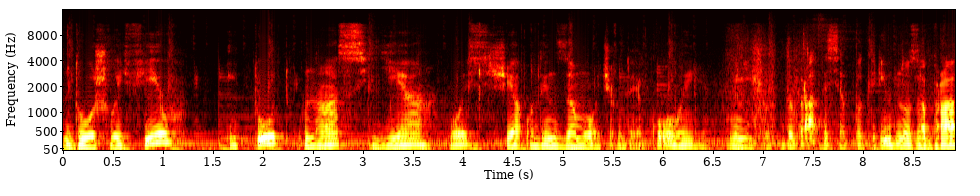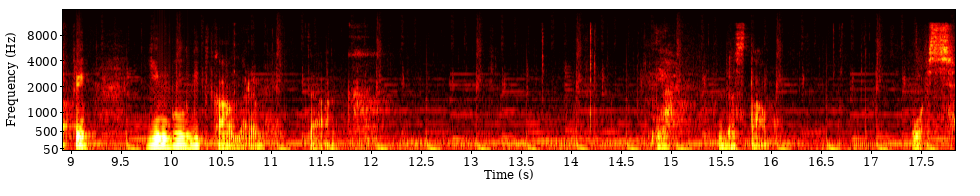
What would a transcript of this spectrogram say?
до шлейфів. І тут у нас є ось ще один замочок, до якого мені, щоб добратися, потрібно забрати гімбл від камери. Так. Я достав. Ось.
